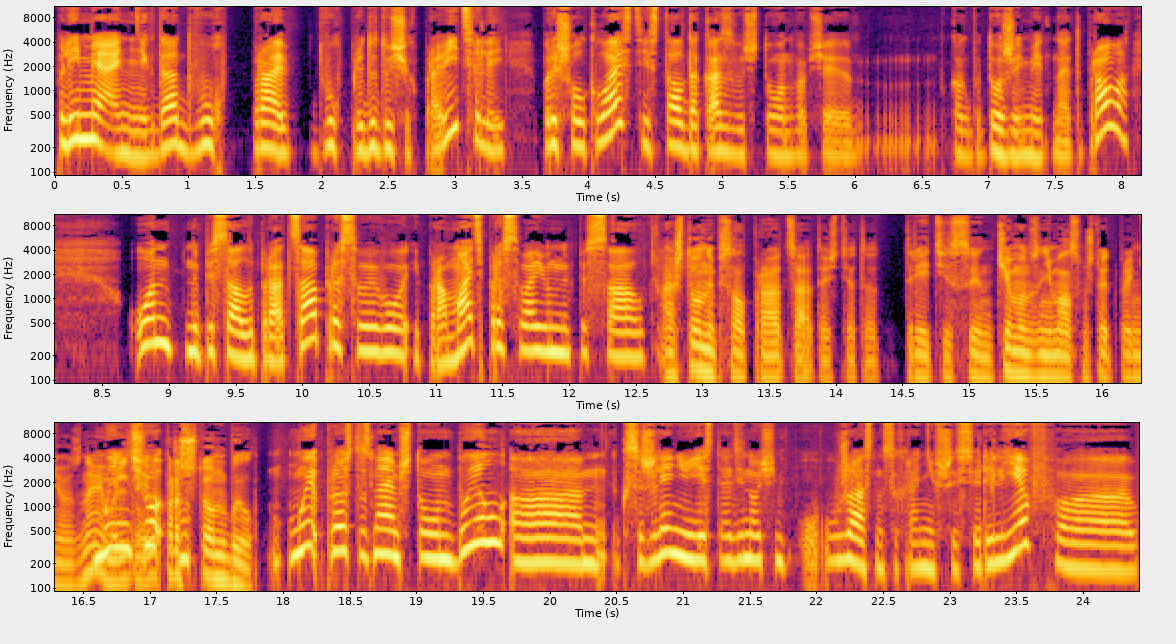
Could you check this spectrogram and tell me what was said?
племянник, да, двух. Двух предыдущих правителей, пришел к власти и стал доказывать, что он вообще как бы тоже имеет на это право, он написал и про отца про своего, и про мать про свою написал. А что он написал про отца? То есть это третий сын. Чем он занимался? Мы что это про него знаем? Мы Или ничего... Просто что он был? Мы просто знаем, что он был. А, к сожалению, есть один очень ужасно сохранившийся рельеф, а,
